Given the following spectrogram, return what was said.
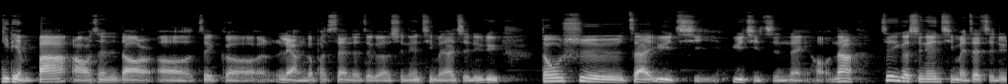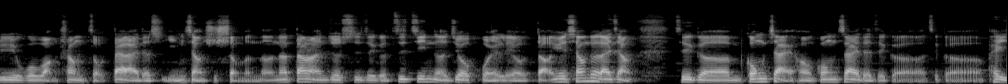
一点八，然后甚至到呃这个两个 percent 的这个十年期美债殖利率，都是在预期预期之内哈。那这个十年期美债殖利率如果往上走，带来的影响是什么呢？那当然就是这个资金呢就回流到，因为相对来讲，这个公债哈，公债的这个这个配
